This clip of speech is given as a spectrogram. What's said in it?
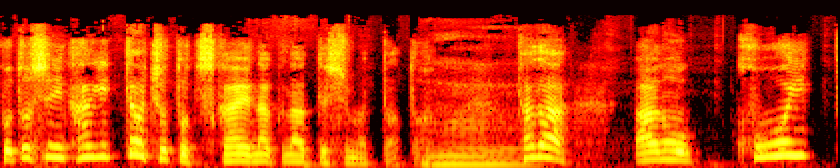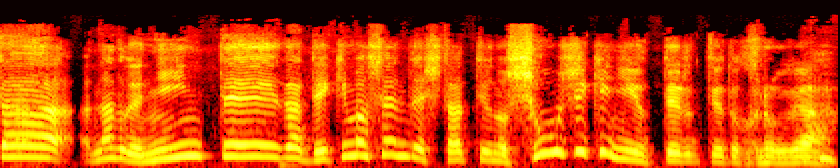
今年に限ってはちょっと使えなくなってしまったと。ただ、あの、こういった、なんだか、認定ができませんでしたっていうのを正直に言ってるっていうところが、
